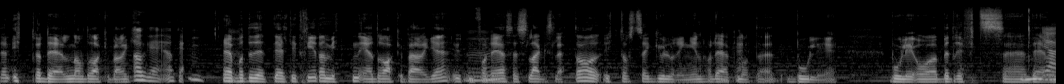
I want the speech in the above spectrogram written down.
Den ytre delen av Drakeberg. OK, ok. Det er på en måte delt- i tre. Den midten er Drakeberget. Utenfor mm. det så er Slagsletta, og ytterst er Gullringen. Og det er på en måte bolig- og bedriftsdelen Ja,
